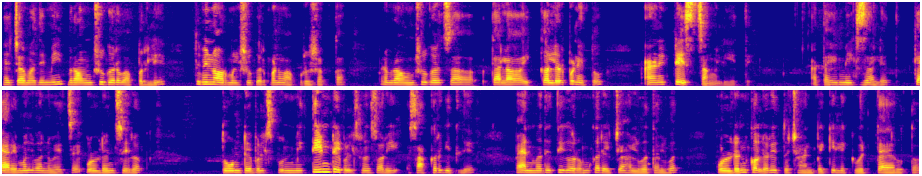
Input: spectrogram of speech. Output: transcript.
ह्याच्यामध्ये मी ब्राऊन शुगर वापरली आहे. तुम्ही नॉर्मल शुगर पण वापरू शकता. पण ब्राऊन शुगरचा त्याला एक कलर पण येतो आणि टेस्ट चांगली येते. आता हे मिक्स झालेत. कॅरेमल बनवायचं आहे गोल्डन सिरप. दोन टेबलस्पून मी तीन टेबलस्पून सॉरी साखर घेतली आहे. पॅनमध्ये ती गरम करायची हलवत हलवत. गोल्डन कलर येतो छानपैकी लिक्विड तयार होतं.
